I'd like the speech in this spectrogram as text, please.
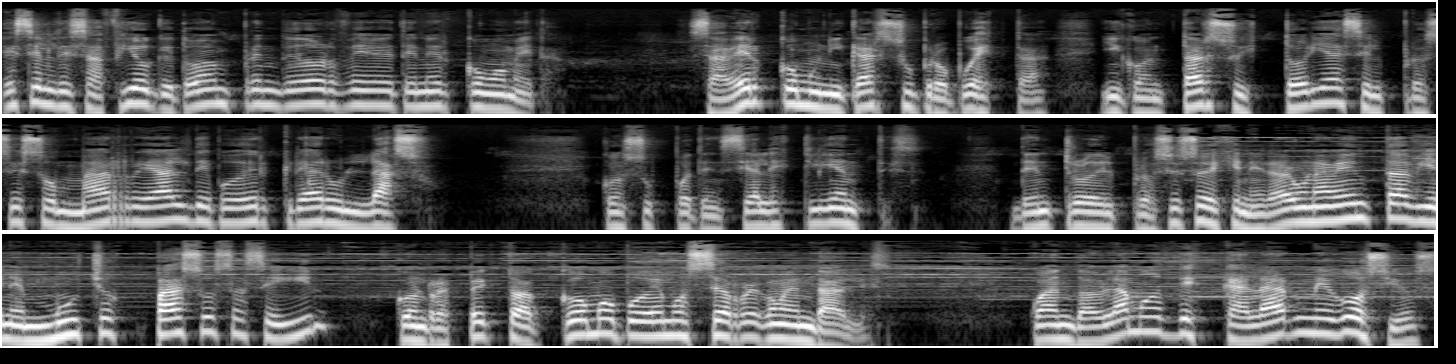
es el desafío que todo emprendedor debe tener como meta. Saber comunicar su propuesta y contar su historia es el proceso más real de poder crear un lazo con sus potenciales clientes Dentro del proceso de generar una venta vienen muchos pasos a seguir con respecto a cómo podemos ser recomendables. Cuando hablamos de escalar negocios,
